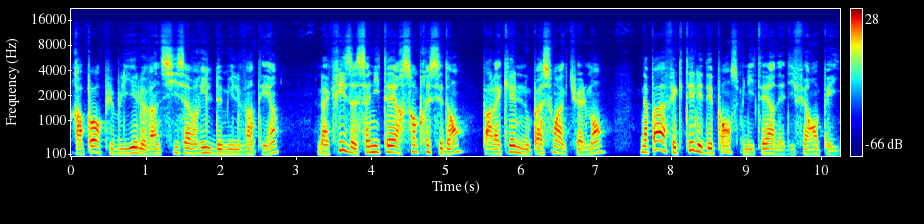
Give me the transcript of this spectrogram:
rapport publié le 26 avril 2021, la crise sanitaire sans précédent par laquelle nous passons actuellement n'a pas affecté les dépenses militaires des différents pays.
